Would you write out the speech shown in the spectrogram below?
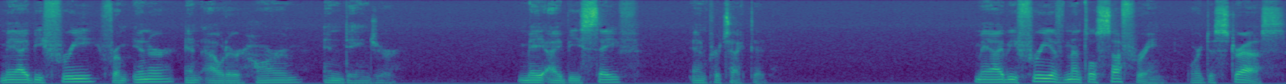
May I be free from inner and outer harm and danger. May I be safe and protected. May I be free of mental suffering or distress.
